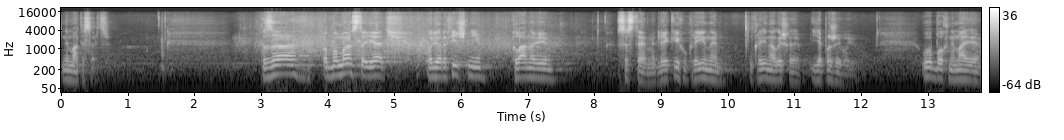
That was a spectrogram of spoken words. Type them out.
не мати серця. За обома стоять олігархічні кланові системи, для яких України, Україна лише є поживою. У обох немає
